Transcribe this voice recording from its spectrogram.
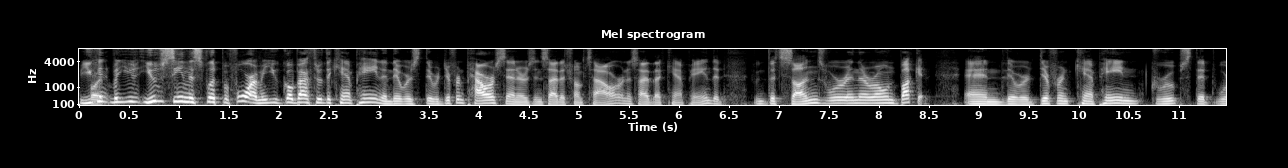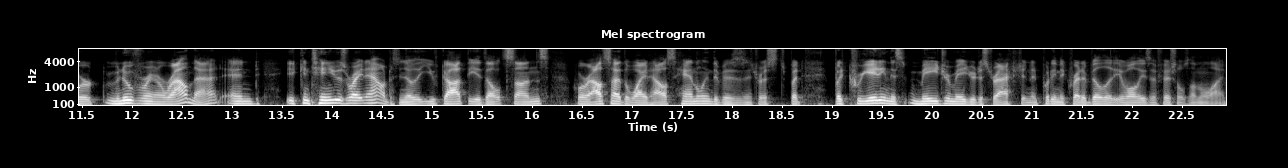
You But- can, but you you've seen this split before. I mean, you go back through the campaign, and there was there were different power centers inside of Trump Tower and inside that campaign. That the sons were in their own bucket, and there were different campaign groups that were maneuvering around that. And it continues right now to know that you've got the adult sons who are outside the White House handling the business interests, but but creating this major major distraction and putting the credibility of all these officials on the line.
